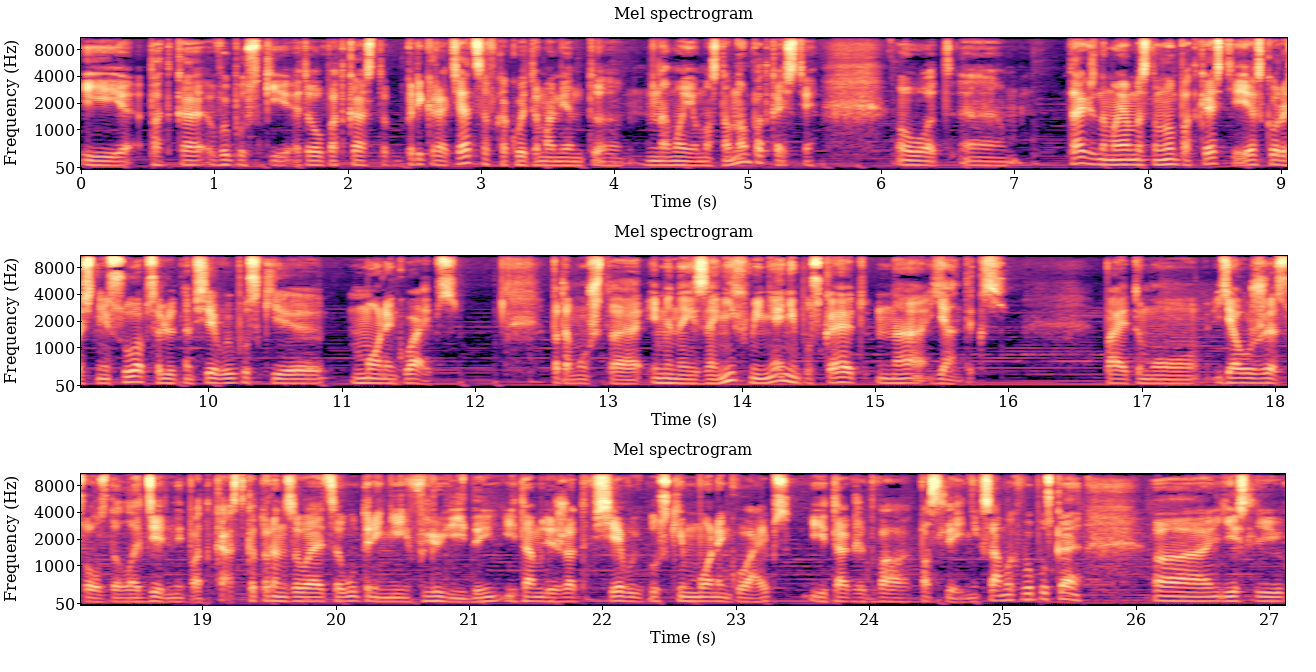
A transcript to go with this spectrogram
и подка- выпуски этого подкаста прекратятся в какой-то момент э, на моем основном подкасте. Вот. Э, также на моем основном подкасте я скоро снесу абсолютно все выпуски Morning Vibes, потому что именно из-за них меня не пускают на Яндекс. Поэтому я уже создал отдельный подкаст, который называется «Утренние флюиды», и там лежат все выпуски Morning Vibes, и также два последних самых выпуска. А, если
